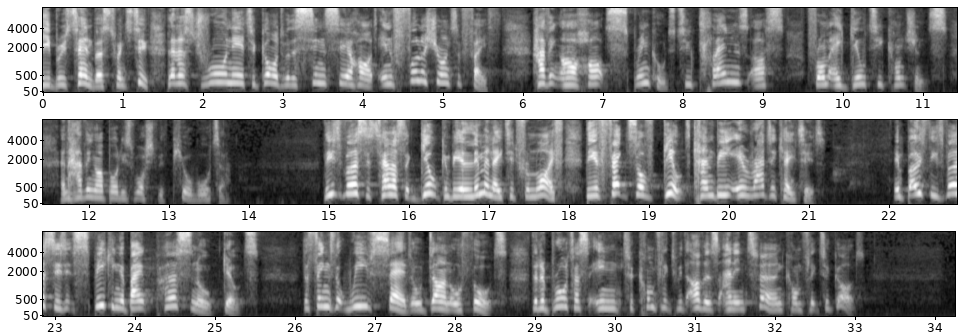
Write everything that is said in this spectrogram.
Hebrews 10, verse 22. Let us draw near to God with a sincere heart, in full assurance of faith, having our hearts sprinkled to cleanse us from a guilty conscience, and having our bodies washed with pure water. These verses tell us that guilt can be eliminated from life. The effects of guilt can be eradicated. In both these verses, it's speaking about personal guilt the things that we've said or done or thought that have brought us into conflict with others and in turn conflict to God.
